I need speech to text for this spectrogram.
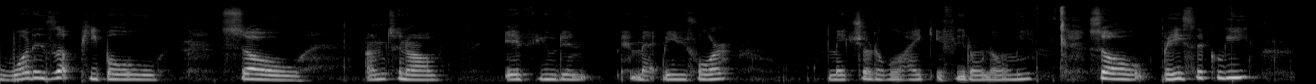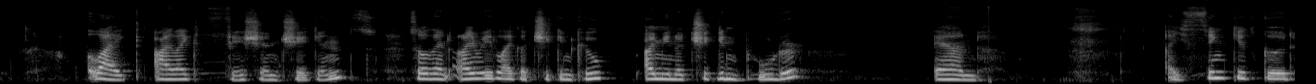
What is up, people? So, I'm Tanov. If you didn't met me before, make sure to like if you don't know me. So, basically, like, I like fish and chickens. So then I made like a chicken coop. I mean, a chicken brooder. And I think it's good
